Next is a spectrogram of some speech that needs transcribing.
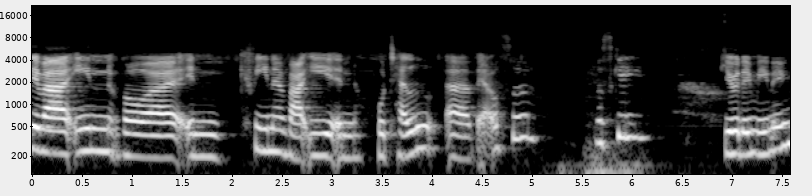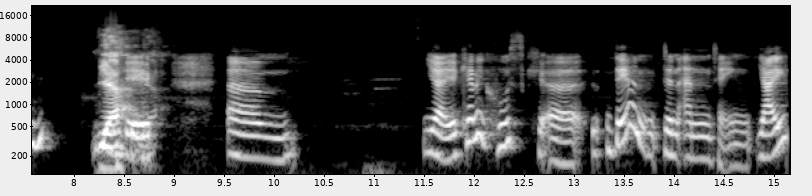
det var en, hvor en kvinde var i en hotelværelse, uh, måske. Giver det mening? Ja, Okay. Um, ja, jeg kan ikke huske. Uh, det er en- den anden ting. Jeg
